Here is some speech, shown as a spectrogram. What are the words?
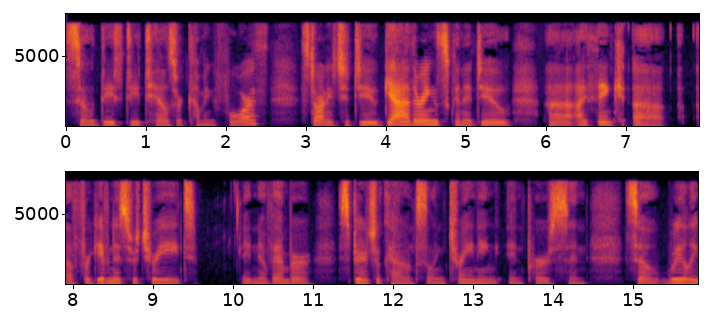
So these details are coming forth. Starting to do gatherings, going to do, uh, I think, uh, a forgiveness retreat in November, spiritual counseling training in person. So, really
